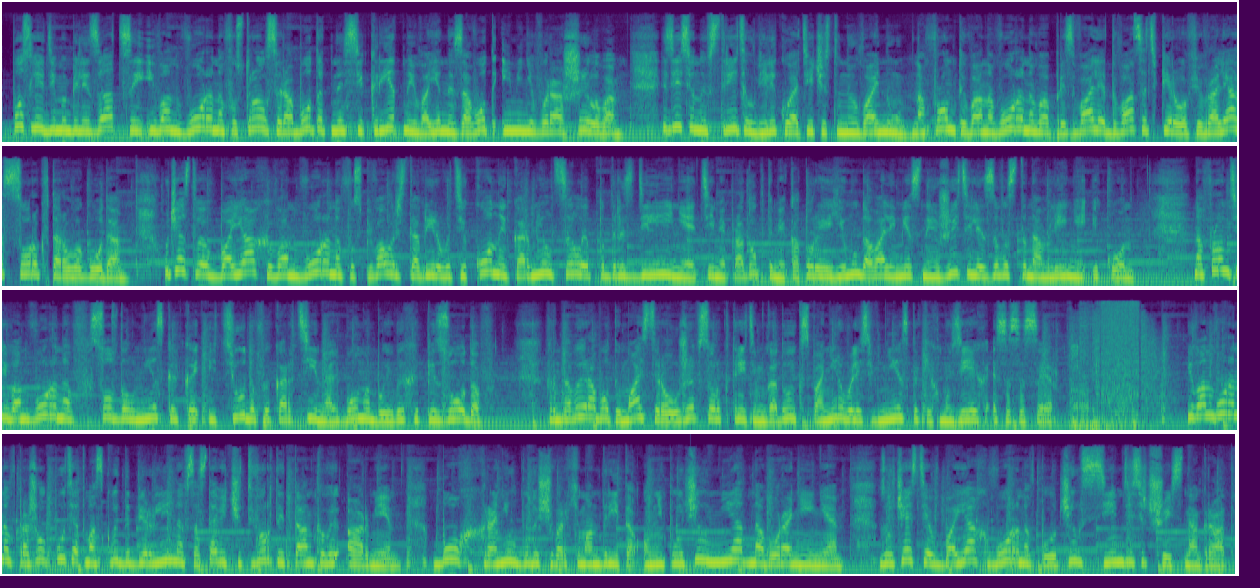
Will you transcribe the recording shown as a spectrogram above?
После демобилизации Иван Воронов устроился работать на секретный военный завод имени Ворошилова. Здесь он и встретил Великую Отечественную войну. На фронт Ивана Воронова призвали 21 февраля 1942 года. Участвуя в боях, Иван Воронов успевал реставрировать иконы и кормил целое подразделение теми продуктами, которые ему давали местные жители за восстановление икон. На фронте Иван Воронов создал несколько этюдов и картин, альбомы боевых эпизодов. Фронтовые работы мастера уже в 1943 году экспонировались в нескольких музеях СССР. Иван Воронов прошел путь от Москвы до Берлина в составе 4-й танковой армии. Бог хранил будущего архимандрита. Он не получил ни одного ранения. За участие в боях Воронов получил 76 наград.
